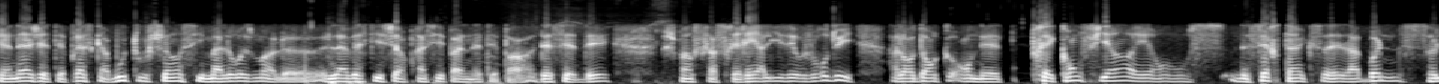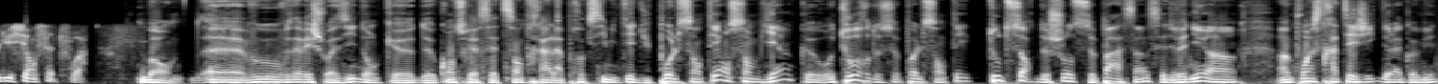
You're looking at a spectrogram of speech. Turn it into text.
Neige était presque à bout touchant. Si malheureusement l'investisseur principal n'était pas décédé, je pense que ça serait réalisé aujourd'hui. Alors donc, on est très confiant et on est certain que c'est la bonne solution cette fois. Bon, euh, vous, avez choisi donc euh, de construire cette centrale à proximité du pôle santé. On sent bien qu'autour de ce pôle santé, toutes sortes de choses se passent. Hein. C'est devenu un point stratégique de la commune.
